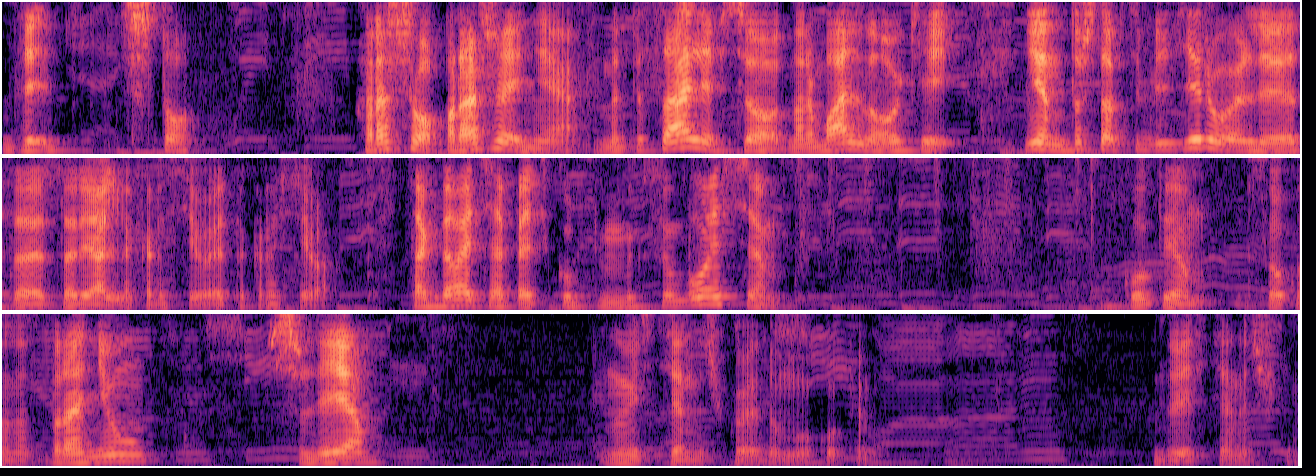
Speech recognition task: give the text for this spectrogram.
Де... Что? Хорошо, поражение. Написали, все, нормально, окей. Не, ну то, что оптимизировали, это, это реально красиво, это красиво. Так, давайте опять купим XM8. Купим, сколько у нас, броню, шлем. Ну и стеночку, я думаю, купим. Две стеночки.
